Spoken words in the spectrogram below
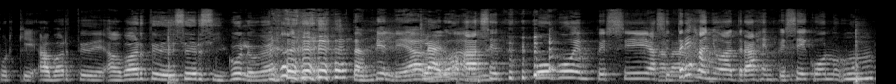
porque aparte de, aparte de ser psicóloga, También le hablo. Claro, ah. hace poco empecé, hace tres años atrás, empecé con un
